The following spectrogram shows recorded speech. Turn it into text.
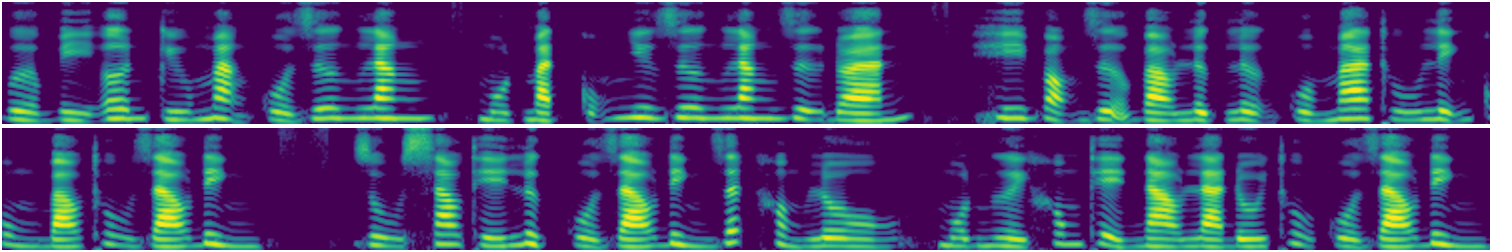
Vừa vì ơn cứu mạng của Dương Lăng, một mặt cũng như Dương Lăng dự đoán, hy vọng dựa vào lực lượng của ma thú lĩnh cùng báo thù giáo đình. Dù sao thế lực của giáo đình rất khổng lồ, một người không thể nào là đối thủ của giáo đình.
